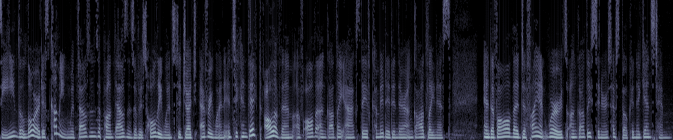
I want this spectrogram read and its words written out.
See, the Lord is coming with thousands upon thousands of his holy ones to judge everyone and to convict all of them of all the ungodly acts they have committed in their ungodliness, and of all the defiant words ungodly sinners have spoken against him.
